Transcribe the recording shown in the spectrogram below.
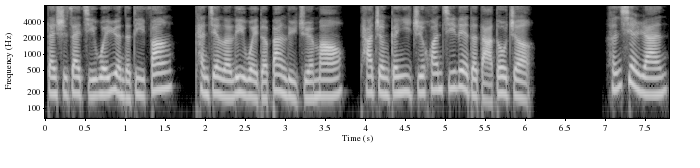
但是在极为远的地方看见了立伟的伴侣绝毛，他正跟一只獾激烈的打斗着。很显然，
